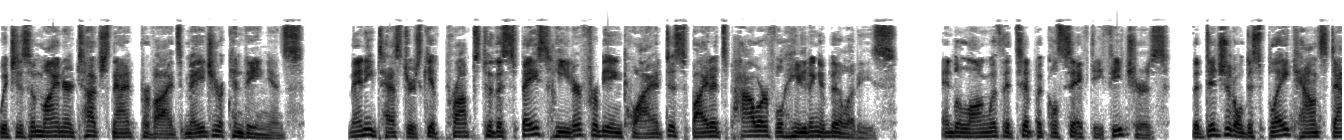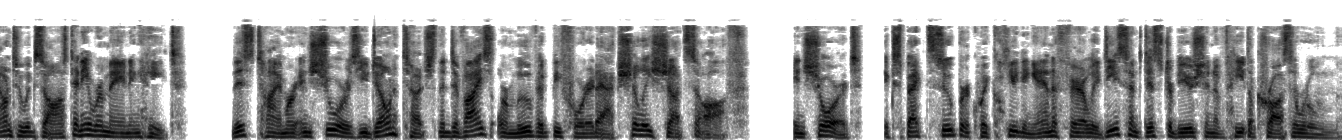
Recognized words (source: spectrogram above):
which is a minor touch that provides major convenience. Many testers give props to the space heater for being quiet despite its powerful heating abilities. And along with the typical safety features, the digital display counts down to exhaust any remaining heat. This timer ensures you don't touch the device or move it before it actually shuts off. In short, Expect super quick heating and a fairly decent distribution of heat across a room.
